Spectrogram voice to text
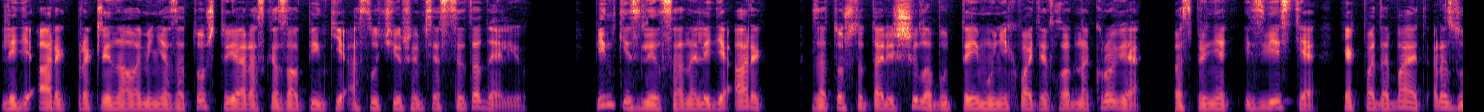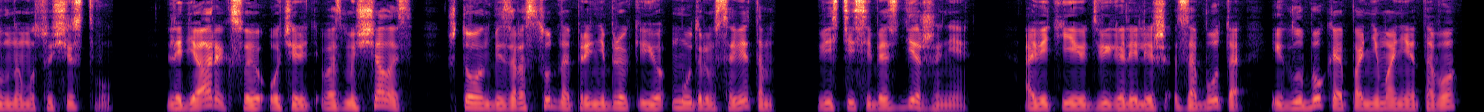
Леди Арек проклинала меня за то, что я рассказал Пинки о случившемся с цитаделью. Пинки злился на леди Арек за то, что та решила, будто ему не хватит хладнокровия воспринять известие, как подобает разумному существу. Леди Арек, в свою очередь, возмущалась, что он безрассудно пренебрег ее мудрым советом вести себя сдержаннее, а ведь ею двигали лишь забота и глубокое понимание того,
